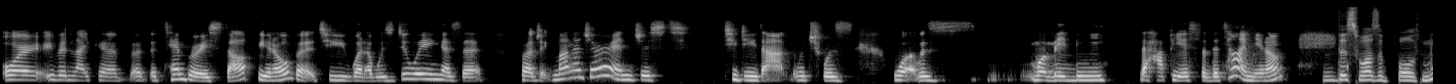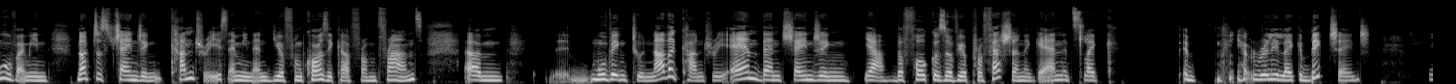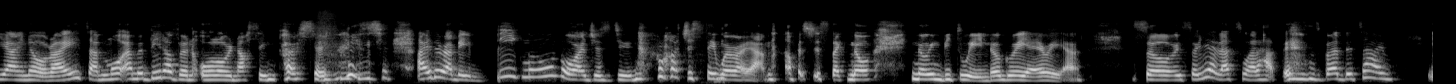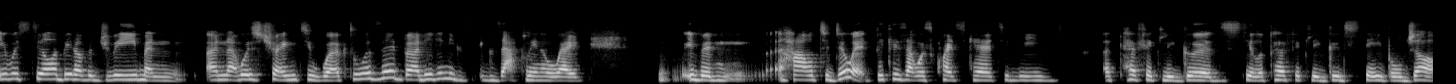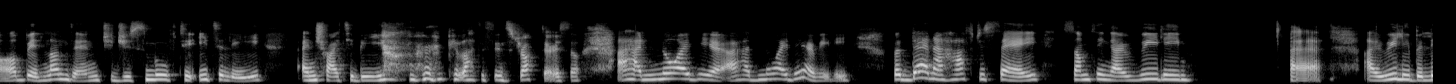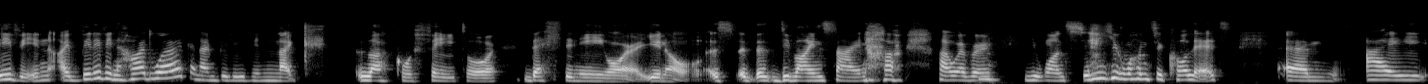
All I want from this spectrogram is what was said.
or even like a, a, temporary stop, you know, but to what I was doing as a project manager and just to do that, which was what was what made me the happiest at the time, you know? This was a bold move. I mean, not just changing countries. I mean, and you're from Corsica, from France. Um, moving to another country and then changing, yeah, the focus of your profession again. It's like a, really like a big change. Yeah, I know, right? I'm more. I'm a bit of an all or nothing person. Either I make a big move or I just do. I just stay where I am. I was just like no, no in between, no gray area so so yeah that's what happened. But at the time it was still a bit of a dream and and i was trying to work towards it but i didn't ex- exactly know where even how to do it because i was quite scared to leave a perfectly good still a perfectly good stable job in london to just move to italy and try to be pilates instructor. So i had no idea. I had no idea really. But then i have to say something i really uh, I really believe in. I believe in hard work and I believe in like luck or fate or destiny or you know the divine sign however mm. you want to, you want to call it um, i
